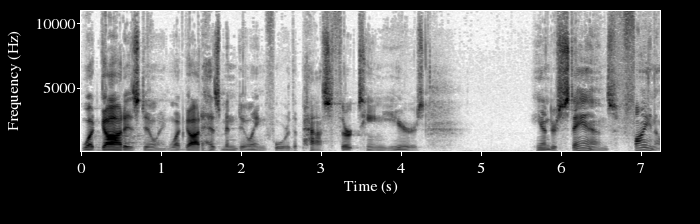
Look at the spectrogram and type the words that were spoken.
what God is doing, what God has been doing for the past 13 years. He understands, finally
